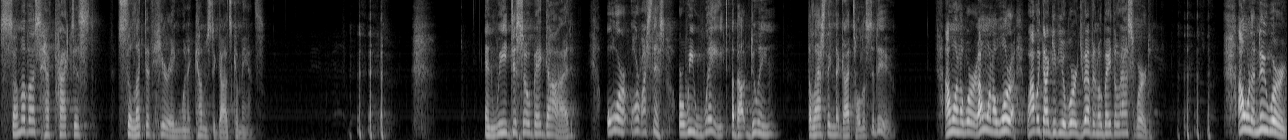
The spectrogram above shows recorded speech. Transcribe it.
some of us have practiced selective hearing when it comes to God's commands. and we disobey God, or, or watch this, or we wait about doing the last thing that God told us to do. I want a word. I want a word. Why would God give you a word? You haven't obeyed the last word. I want a new word.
